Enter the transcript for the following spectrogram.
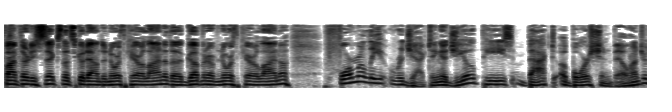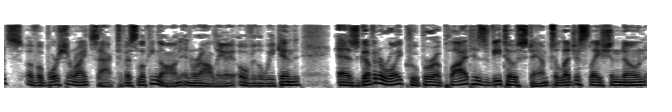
536, let's go down to North Carolina. The governor of North Carolina formally rejecting a GOP's backed abortion bill. Hundreds of abortion rights activists looking on in Raleigh over the weekend as Governor Roy Cooper applied his veto stamp to legislation known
